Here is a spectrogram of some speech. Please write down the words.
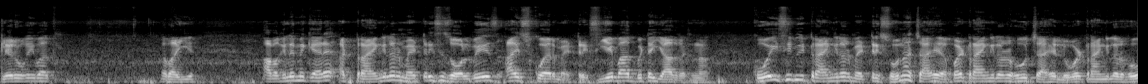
क्लियर हो गई बात? अब आइए। अब अगले में कह रहे हैं a triangular matrix is always a square matrix ये बात बेटा याद रखना। कोई सी भी ट्राइंगुलर मैट्रिक्स हो ना, चाहे अपर ट्राइंगुलर हो, चाहे लोअर ट्राइंगुलर हो,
